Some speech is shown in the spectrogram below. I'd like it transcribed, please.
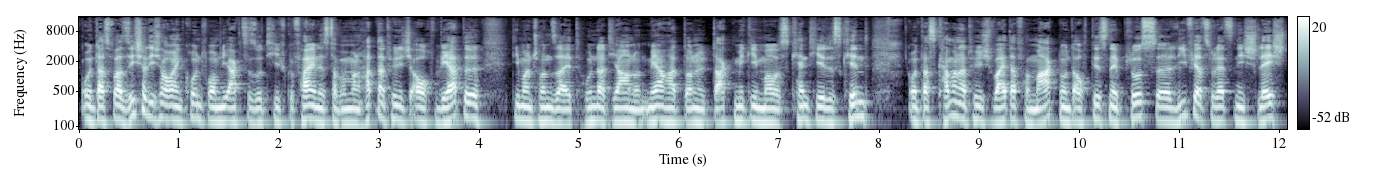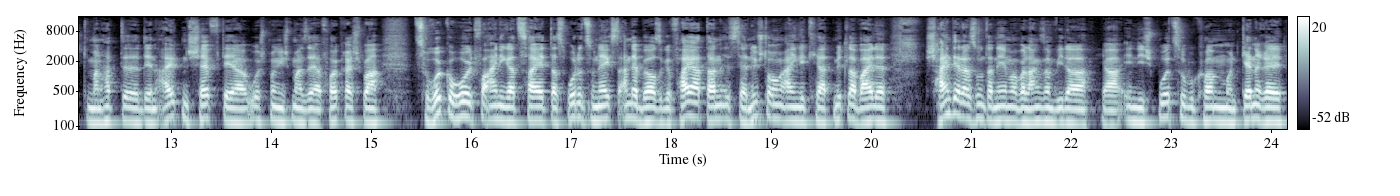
Und das war sicherlich auch ein Grund, warum die Aktie so tief gefallen ist. Aber man hat natürlich auch Werte, die man schon seit 100 Jahren und mehr hat. Donald Duck, Mickey Mouse, kennt jedes Kind. Und das kann man natürlich weiter vermarkten. Und auch Disney Plus äh, lief ja zuletzt nicht schlecht. Man hat äh, den alten Chef, der ursprünglich mal sehr erfolgreich war, zurückgeholt vor einiger Zeit. Das wurde zunächst an der Börse gefeiert, dann ist der Nüchterung eingekehrt. Mittlerweile scheint er das Unternehmen aber langsam wieder ja, in die Spur zu bekommen. Und generell,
